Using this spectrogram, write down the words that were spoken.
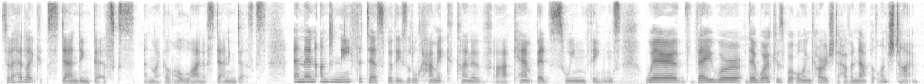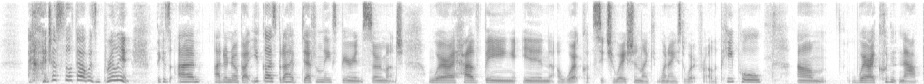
so they had like standing desks and like a whole line of standing desks, and then underneath the desk were these little hammock kind of uh, camp bed swing things, where they were their workers were all encouraged to have a nap at lunchtime. And I just thought that was brilliant because I'm, I don't know about you guys, but I have definitely experienced so much where I have been in a work situation, like when I used to work for other people, um, where I couldn't nap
